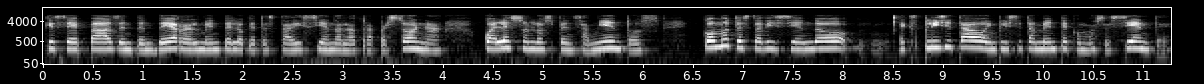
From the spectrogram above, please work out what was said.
que sepas entender realmente lo que te está diciendo la otra persona, cuáles son los pensamientos, cómo te está diciendo explícita o implícitamente cómo se siente.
